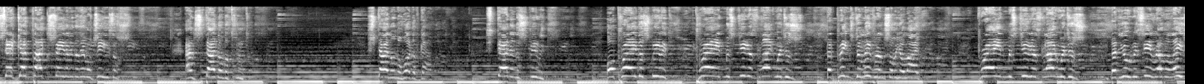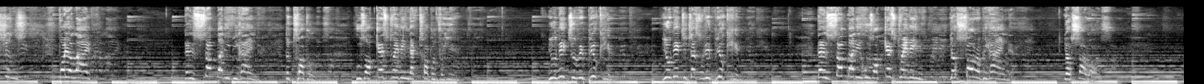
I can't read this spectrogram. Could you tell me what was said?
Say, get back, Satan, in the name of Jesus. And stand on the truth. Stand on the word of God. Mysterious languages that brings deliverance over your life. Pray in mysterious languages that you receive revelations for your life. There is somebody behind the trouble who's orchestrating that trouble for you. You need to rebuke him. You need to just rebuke him. There is somebody who's orchestrating your sorrow behind your sorrows.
